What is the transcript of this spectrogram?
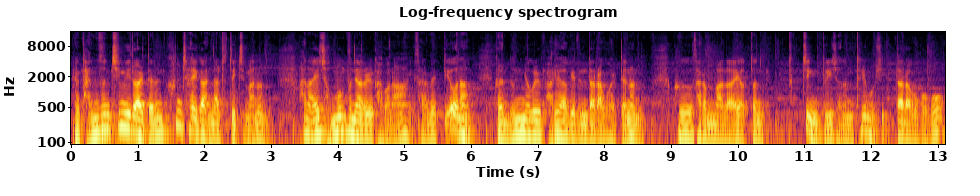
그냥 단순 취미로 할 때는 큰 차이가 안 날 수도 있지만은 하나의 전문 분야를 가거나 이 사람의 뛰어난 그런 능력을 발휘하게 된다라고 할 때는 그 사람마다의 어떤 특징들이 저는 틀림없이 있다라고 보고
